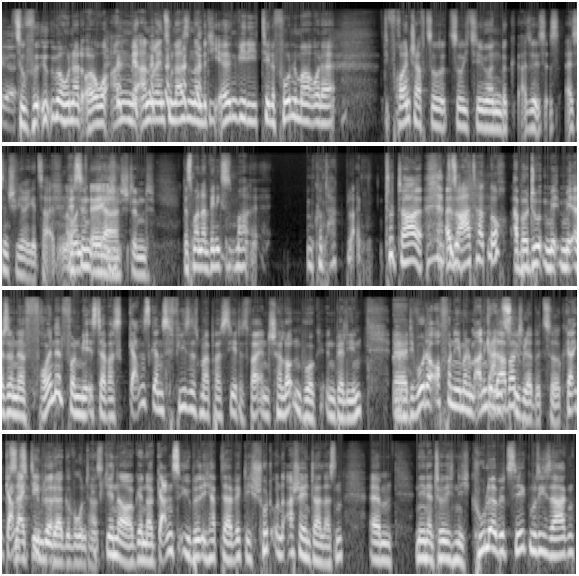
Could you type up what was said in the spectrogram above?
zu, für über 100 Euro an mir andrehen zu lassen, damit ich irgendwie die Telefonnummer oder die Freundschaft zu, zu, zu jemandem, also es, ist, es sind schwierige Zeiten. Es und sind, äh, ja, ich, stimmt. dass man dann wenigstens mal im Kontakt bleibt. Total. Also, Draht hat noch. aber du, mir, also eine Freundin von mir ist da was ganz, ganz Fieses mal passiert. Das war in Charlottenburg in Berlin. Äh, die wurde auch von jemandem Ganz angelabert. übler Bezirk, Ga- ganz seitdem übler. du da gewohnt hast. Genau, genau, ganz übel. Ich habe da wirklich Schutt und Asche hinterlassen. Ähm, nee, natürlich nicht. Cooler Bezirk, muss ich sagen.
